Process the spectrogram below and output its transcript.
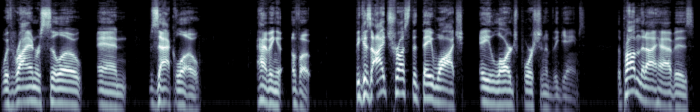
with Ryen Russillo and Zach Lowe having a, a vote because I trust that they watch a large portion of the games. The problem that I have is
